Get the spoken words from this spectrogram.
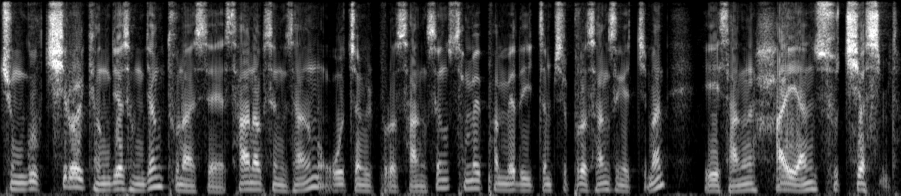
중국 7월 경제 성장 둔화세, 산업 생산은 5.1% 상승, 소매 판매도 2.7% 상승했지만 예상을 하회한 수치였습니다.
